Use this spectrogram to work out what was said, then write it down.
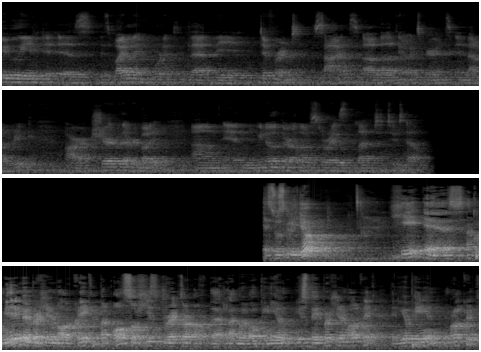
we believe it is, is vitally important that the different sides of the Latino experience in Battle Creek are shared with everybody. Um, and we know that there are a lot of stories left to tell. Jesus Grillo. He is a community member here in Battle Creek, but also he's director of the La Nueva Opinion newspaper here in Battle Creek, the New Opinion in Battle Creek.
